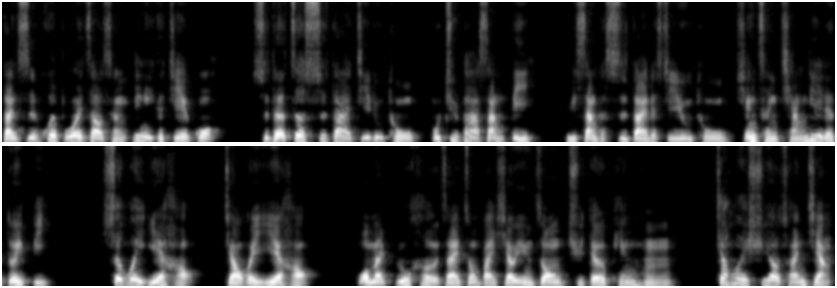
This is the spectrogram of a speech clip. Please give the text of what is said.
但是会不会造成另一个结果，使得这世代基督徒不惧怕上帝，与上个世代的基督徒形成强烈的对比？社会也好，教会也好，我们如何在钟摆效应中取得平衡？教会需要传讲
